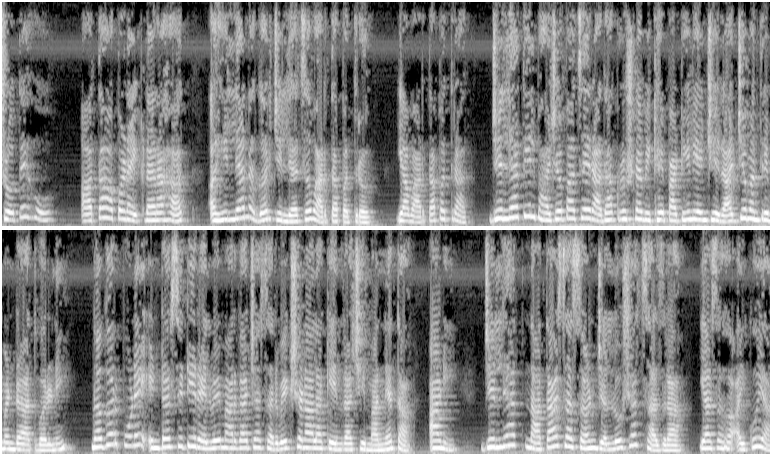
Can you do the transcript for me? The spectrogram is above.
श्रोते हो आता आपण ऐकणार आहात अहिल्यानगर जिल्ह्याचं वार्तापत्र. या वार्तापत्रात जिल्ह्यातील भाजपाचे राधाकृष्ण विखे पाटील यांची राज्य मंत्रिमंडळात वर्णी नगर पुणे इंटरसिटी रेल्वे मार्गाच्या सर्वेक्षणाला केंद्राची मान्यता आणि जिल्ह्यात नाताळचा सण जल्लोषात साजरा. यासह ऐकूया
